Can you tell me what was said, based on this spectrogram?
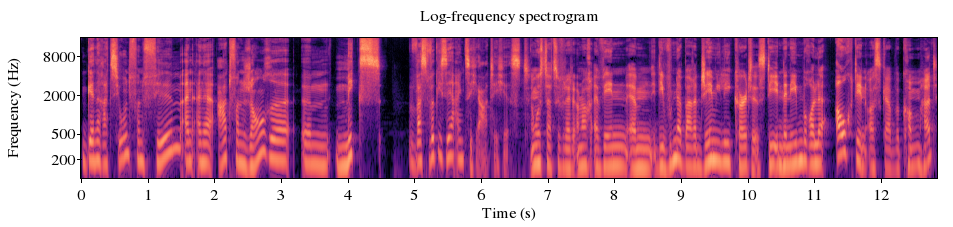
Generation von Film, ein, eine Art von Genre-Mix, ähm, was wirklich sehr einzigartig ist. Man muss dazu vielleicht auch noch erwähnen, ähm, die wunderbare Jamie Lee Curtis, die in der Nebenrolle auch den Oscar bekommen hat.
